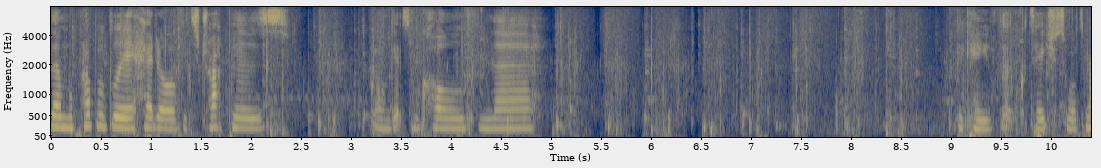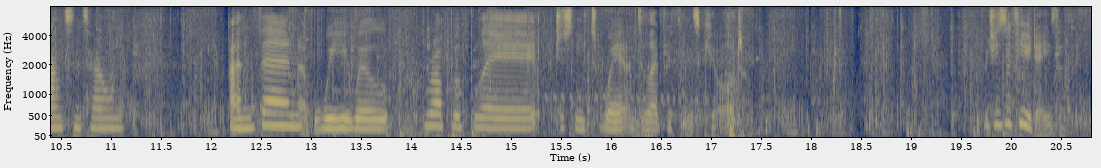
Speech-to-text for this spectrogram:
Then we'll probably head over to Trappers. Go and get some coal from there. The cave that takes you towards Mountain Town. And then we will probably just need to wait until everything's cured. Which is a few days, I think.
